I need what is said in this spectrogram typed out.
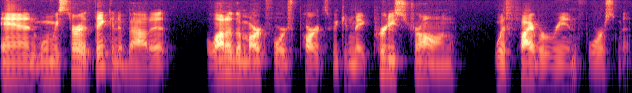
And when we started thinking about it, a lot of the Markforged parts we can make pretty strong with fiber reinforcement.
